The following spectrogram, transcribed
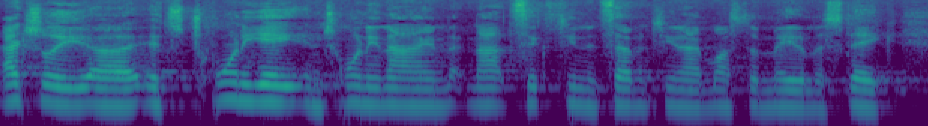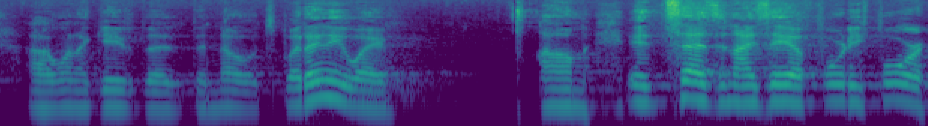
Actually, uh, it's 28 and 29, not 16 and 17. I must have made a mistake uh, when I gave the, the notes. But anyway, um, it says in Isaiah 44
